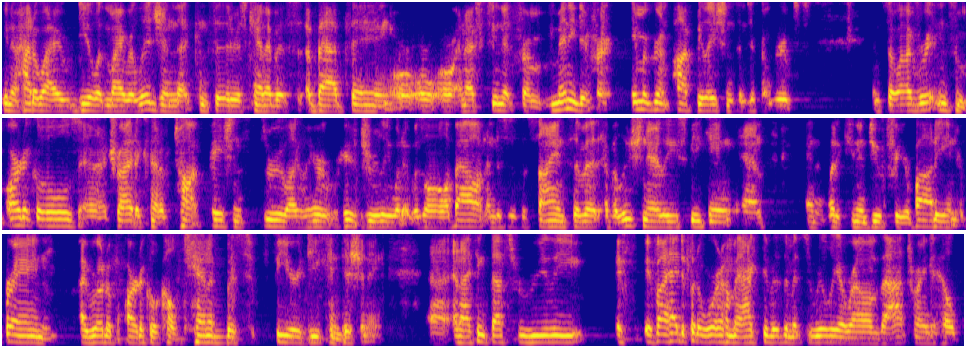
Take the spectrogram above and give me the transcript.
you know, how do I deal with my religion that considers cannabis a bad thing? Or, or, or and I've seen it from many different immigrant populations and different groups. And so I've written some articles and I try to kind of talk patients through like here, here's really what it was all about, and this is the science of it, evolutionarily speaking, and and what it can do for your body and your brain I wrote an article called Cannabis Fear Deconditioning. Uh, and I think that's really, if, if I had to put a word on my activism, it's really around that, trying to help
